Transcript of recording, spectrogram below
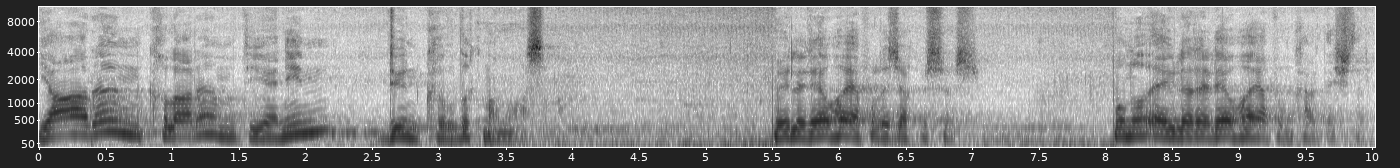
yarın kılarım diyenin dün kıldık namazını. Böyle levha yapılacak bir söz. Bunu evlere levha yapın kardeşlerim.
